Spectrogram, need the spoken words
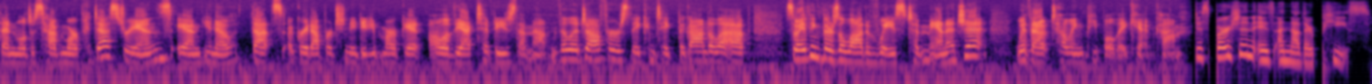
then we'll just have more pedestrians. And you know that's a great opportunity to market all of the activities that mountain village offers. They can take the gondola up. So i think there's a lot of ways to manage it without telling people they can't come. Dispersion is another piece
